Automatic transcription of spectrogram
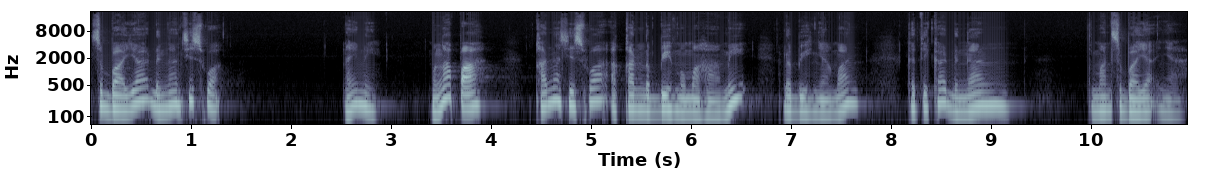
sebaya dengan siswa. Nah ini, mengapa? Karena siswa akan lebih memahami, lebih nyaman ketika dengan teman sebayanya.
